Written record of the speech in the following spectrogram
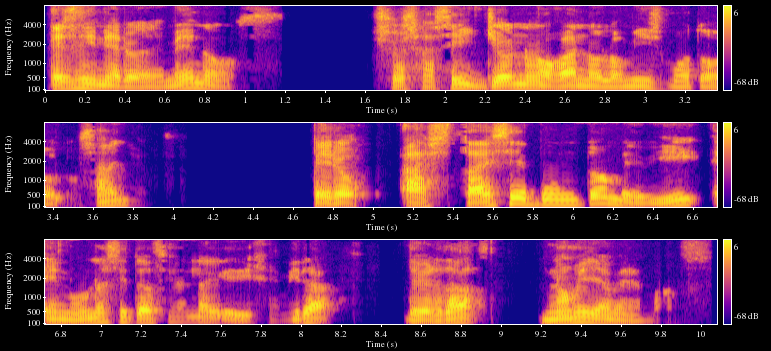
es dinero de menos eso es así, yo no gano lo mismo todos los años. Pero hasta ese punto me vi en una situación en la que dije, mira, de verdad, no me llames más.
